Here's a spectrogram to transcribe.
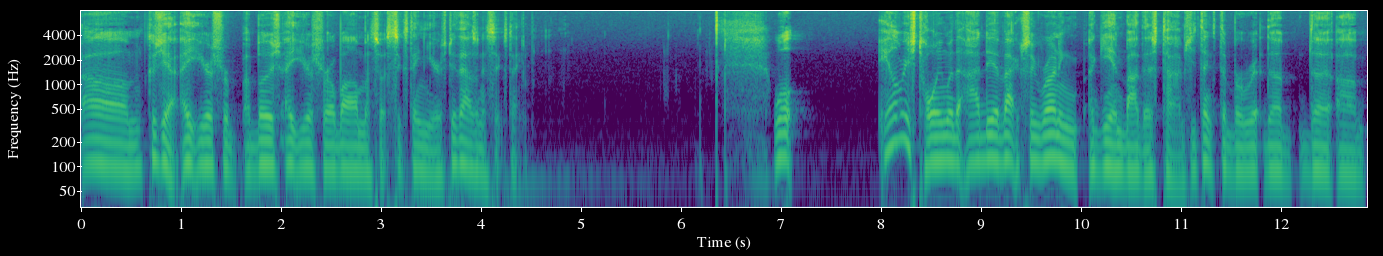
Um, because yeah, eight years for Bush, eight years for Obama, so it's 16 years, 2016. Well, Hillary's toying with the idea of actually running again by this time. She thinks the the the um,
